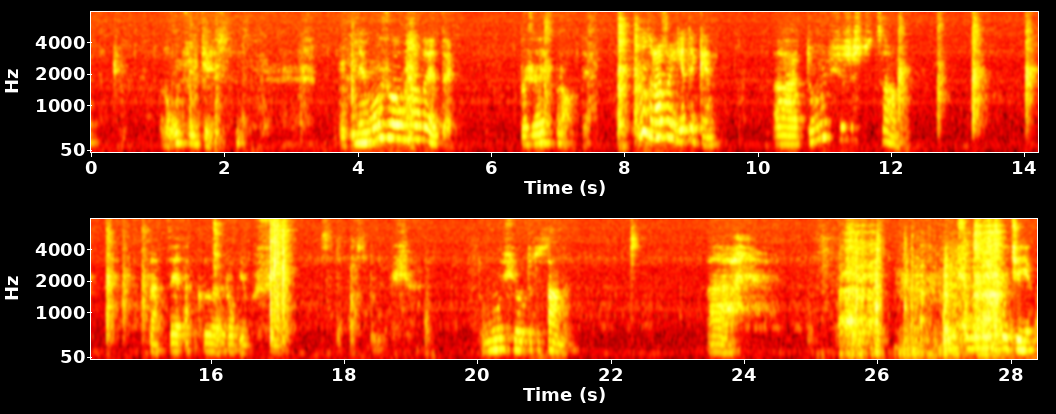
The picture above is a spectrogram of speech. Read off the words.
Але очень интересно. Не можу обновити. Бажаю справді. Ну, зразу є таке. А, тому що ж саме. Так, це я так е, роблю. Це так. Тому що це те саме. А, тому що вона хоче як.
